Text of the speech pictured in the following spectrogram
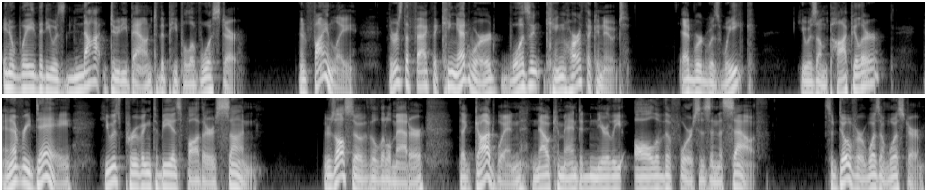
in a way that he was not duty bound to the people of Worcester. And finally, there was the fact that King Edward wasn't King Harthacnut. Edward was weak, he was unpopular, and every day he was proving to be his father's son. There's also the little matter that Godwin now commanded nearly all of the forces in the south. So Dover wasn't Worcester,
